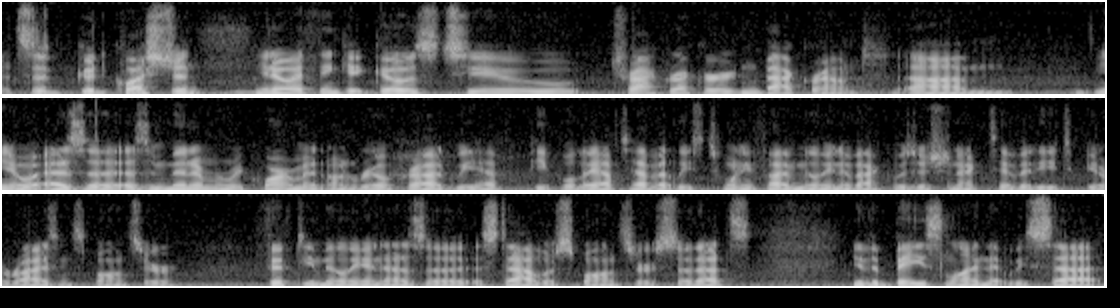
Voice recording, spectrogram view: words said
It's a good question. You know, I think it goes to track record and background. Um, you know, as a as a minimum requirement on Real Crowd, we have people they have to have at least 25 million of acquisition activity to be a rising sponsor, 50 million as a established sponsor. So that's you know, the baseline that we set.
